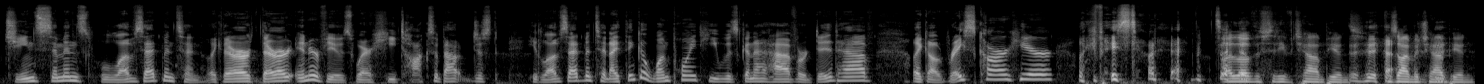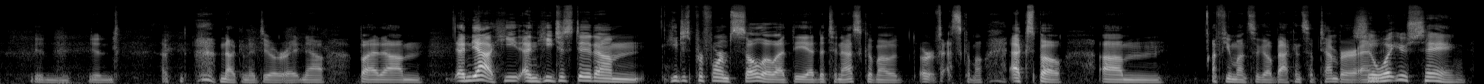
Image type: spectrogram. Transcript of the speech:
Gene Simmons loves Edmonton. Like there are there are interviews where he talks about just he loves Edmonton. I think at one point he was gonna have or did have like a race car here, like based out of Edmonton. I love the city of champions because I'm a champion. I'm not gonna do it right now, but um, and yeah, he and he just did um, he just performed solo at the Edmonton Eskimo or Eskimo Expo um, a few months ago, back in September. And So what you're saying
